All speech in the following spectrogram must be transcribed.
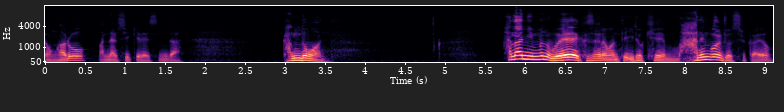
영화로 만날 수 있게 됐습니다. 강동원. 하나님은 왜 그 사람한테 이렇게 많은 걸 줬을까요?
